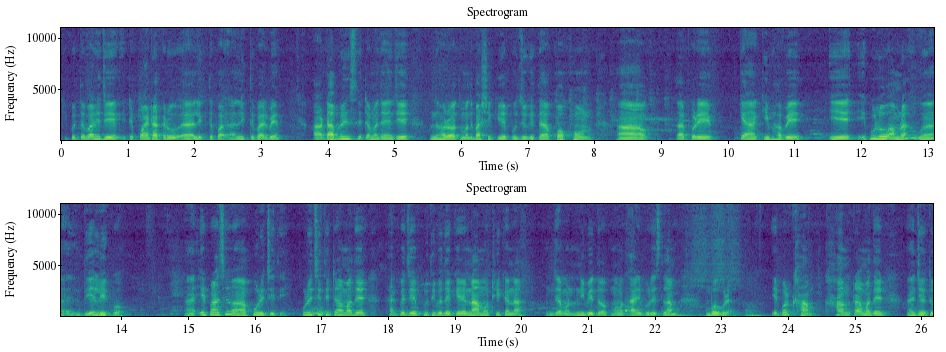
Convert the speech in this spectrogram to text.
কি করতে পারি যে এটা পয়েন্ট আকারেও লিখতে লিখতে পারবে। আর ডাব্লিউএস এটা আমরা জানি যে, ধরো তোমাদের বার্ষিক ক্রীড়া প্রতিযোগিতা কখন তারপরে কীভাবে এগুলো আমরা দিয়ে লিখব। এরপর আছে পরিচিতি। পরিচিতিটা আমাদের থাকবে যে প্রতিবেদকের নাম ও ঠিকানা, যেমন নিবেদক মোহাম্মদ আরিফুল ইসলাম, বগুড়া। এরপর খাম। খামটা আমাদের যেহেতু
